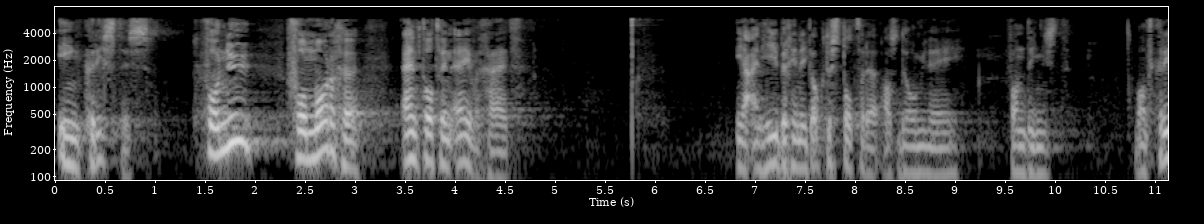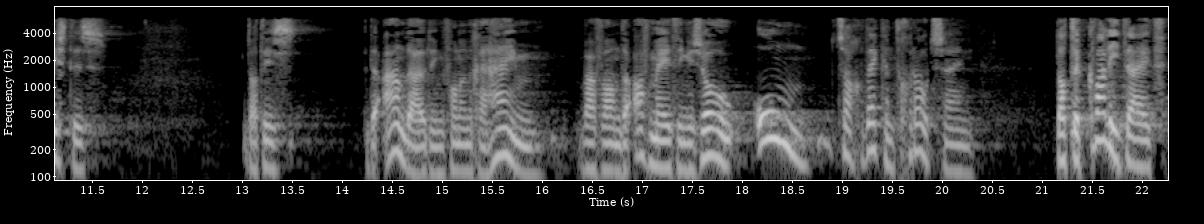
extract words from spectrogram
in Christus. Voor nu, voor morgen en tot in eeuwigheid. Ja, en hier begin ik ook te stotteren als dominee van dienst. Want Christus, dat is de aanduiding van een geheim waarvan de afmetingen zo onzagwekkend groot zijn. Dat de kwaliteit,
